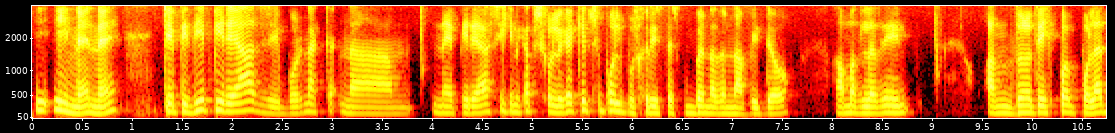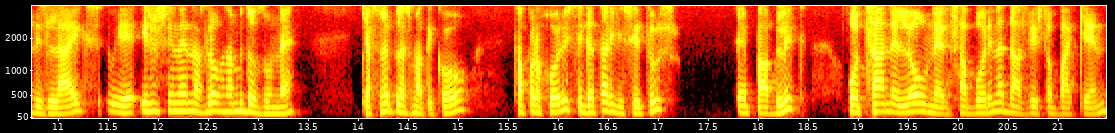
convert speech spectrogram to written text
είναι, ναι. Και επειδή επηρεάζει, μπορεί να, να, να επηρεάσει γενικά ψυχολογικά και τους υπόλοιπους χρήστες που μπαίνουν να δουν ένα βίντεο. Άμα δηλαδή, αν δουν ότι έχει πολλά dislikes, ε, ίσως είναι ένας λόγος να μην το δούνε και αυτό είναι πλασματικό, θα προχωρήσει στην κατάργησή τους ε, public. Ο channel owner θα μπορεί να τα δει στο backend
